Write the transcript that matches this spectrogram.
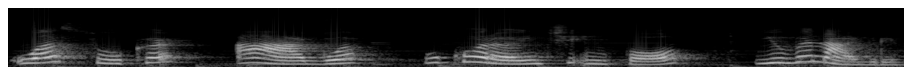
O açúcar, a água, o corante em pó e o vinagre.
